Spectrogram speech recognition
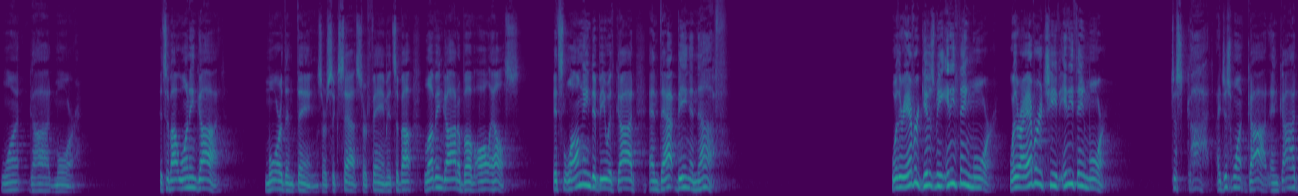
want God more. It's about wanting God more than things or success or fame. It's about loving God above all else. It's longing to be with God and that being enough. Whether He ever gives me anything more, whether I ever achieve anything more. Just God. I just want God and God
